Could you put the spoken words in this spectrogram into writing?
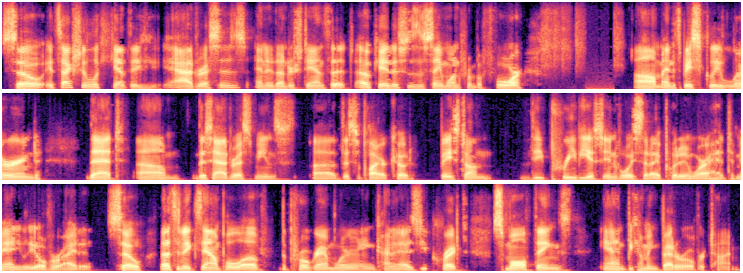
So it's actually looking at the addresses and it understands that, okay, this is the same one from before. Um, and it's basically learned that um, this address means uh, the supplier code based on the previous invoice that I put in where I had to manually override it. So that's an example of the program learning kind of as you correct small things and becoming better over time.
